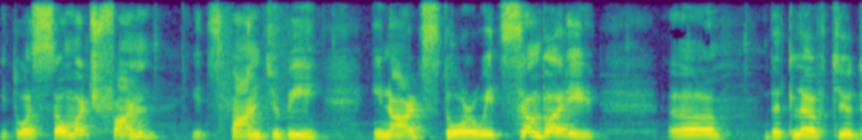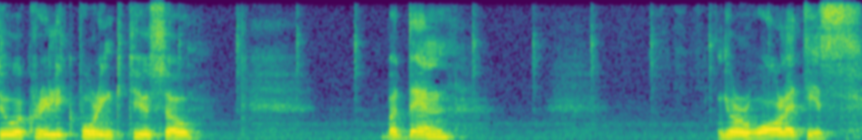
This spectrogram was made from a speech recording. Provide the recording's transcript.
it was so much fun. It's fun to be in art store with somebody uh, that love to do acrylic pouring too so but then your wallet is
